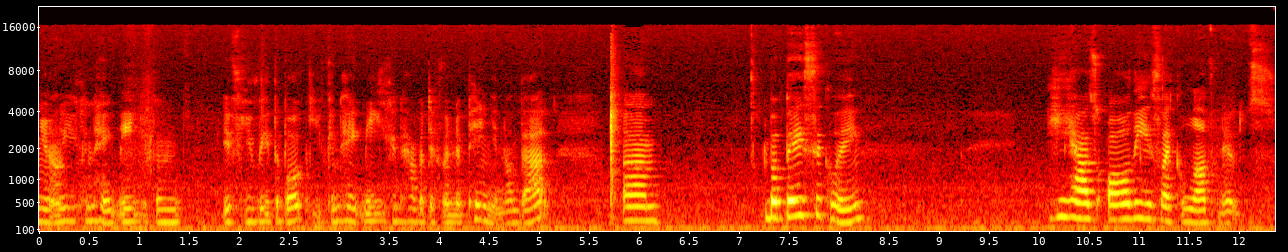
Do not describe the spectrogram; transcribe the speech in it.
you know you can hate me. You can if you read the book, you can hate me. You can have a different opinion on that. Um, but basically, he has all these like love notes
